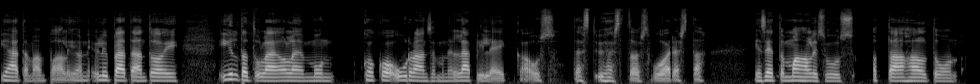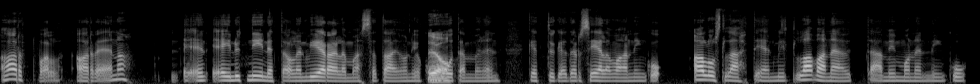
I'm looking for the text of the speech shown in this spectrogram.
jäätävän paljon. Ylipäätään toi ilta tulee olemaan mun koko uran semmoinen läpileikkaus tästä 11 vuodesta. Ja se, että on mahdollisuus ottaa haltuun Hartwall Areena, ei, ei nyt niin, että olen vierailemassa tai on joku Joo. muu tämmöinen get together siellä, vaan niin kuin alusta lähtien, miltä lava näyttää, millainen niin kuin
